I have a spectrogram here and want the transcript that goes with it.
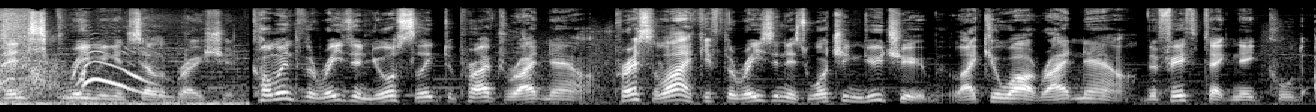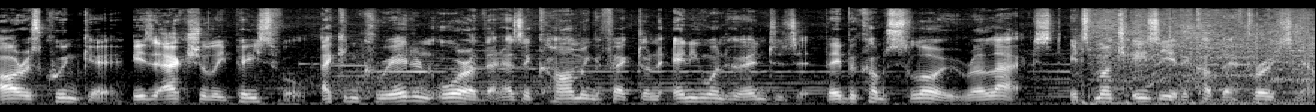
then screaming in celebration. Comment the reason you're sleep deprived right now. Press like if the reason is watching YouTube, like you are right now. The fifth technique called Aris Quinque is actually peaceful. I can create an aura that has a calming effect on anyone who enters it. They become slow, relaxed. It's much easier to cut their throats now.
